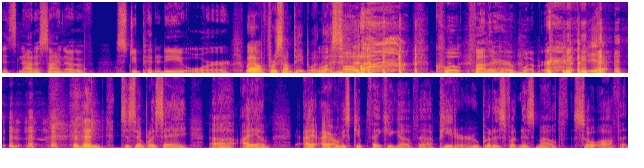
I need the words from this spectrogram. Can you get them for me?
it's not a sign of stupidity or well for some people it is. Oh, quote Father Herb Weber. yeah but then to simply say uh, i am I, I always keep thinking of uh, peter who put his foot in his mouth so often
